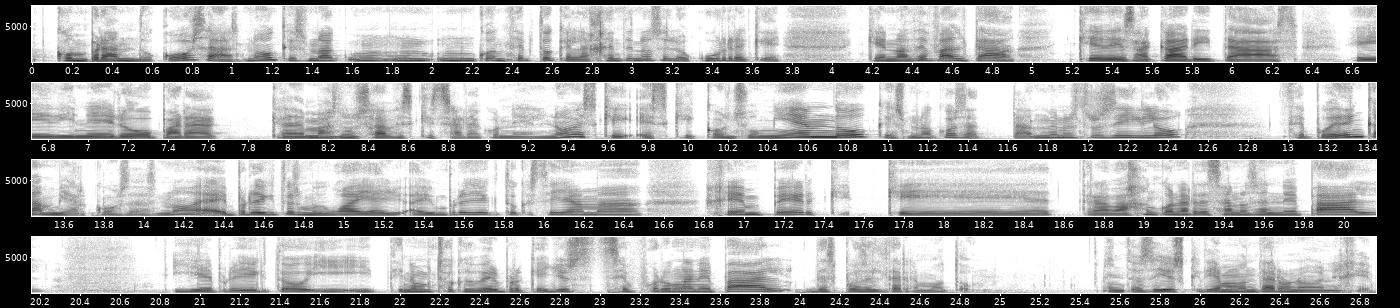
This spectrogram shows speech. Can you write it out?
comprando cosas, ¿no? Que es un, concepto que a la gente no se le ocurre, que, que no hace falta que des a Caritas eh, dinero para que además no sabes qué se hará con él, ¿no? Es que, es que consumiendo, que es una cosa tan de nuestro siglo, se pueden cambiar cosas, ¿no? Hay proyectos muy guay. Hay, un proyecto que se llama Gemper, que, que, trabajan con artesanos en Nepal, y el proyecto, y tiene mucho que ver porque ellos se fueron a Nepal después del terremoto. Entonces ellos querían montar una ONG.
